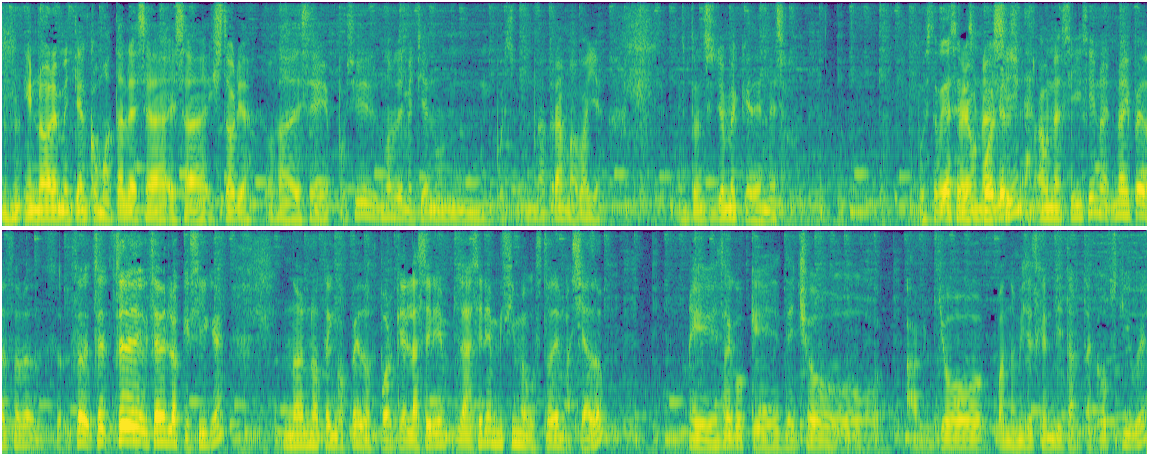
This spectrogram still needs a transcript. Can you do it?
Ujú. y no le metían como tal esa, esa historia. O sea, ese, pues sí, no le metían un, pues, una trama, vaya. Entonces yo me quedé en eso. Pues te voy a hacer Pero aún así, aún así, sí, no, no hay pedo, solo, solo- sé lo que sigue. No, no tengo pedo, porque la serie, la serie a mí sí me gustó demasiado. Eh, es algo que, de hecho, yo cuando me dices Henry Tartakovsky, güey,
